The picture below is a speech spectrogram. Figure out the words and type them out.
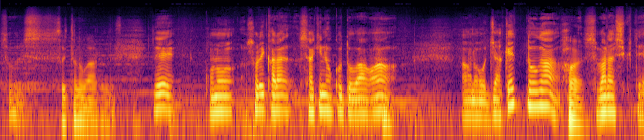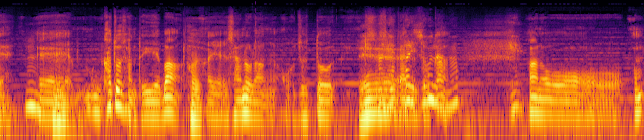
そうです。そういったのがあるんです。でこのそれから先の言葉はあのジャケットがはい。素晴らしくて、うん。えー加藤さんといえば、はい。えーサンローランをずっとえあやっぱりそうなの？あのーうん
